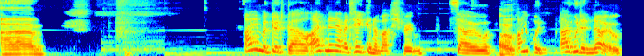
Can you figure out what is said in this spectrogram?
Um, I am a good girl. I've never taken a mushroom, so Oh. I would I wouldn't know.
